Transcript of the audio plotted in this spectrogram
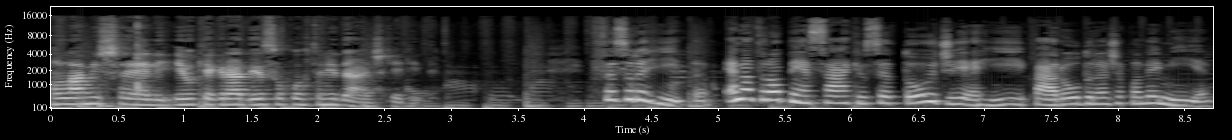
Olá, Michele. Eu que agradeço a oportunidade, querida. Professora Rita, é natural pensar que o setor de RI parou durante a pandemia,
